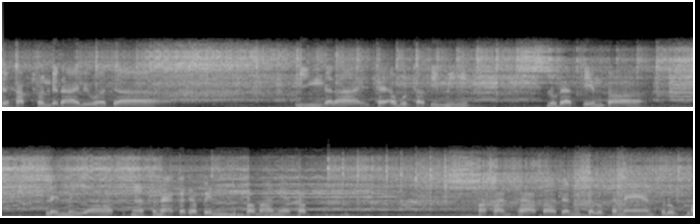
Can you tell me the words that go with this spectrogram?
จะขับชนก็ได้หรือว่าจะยิงก็ได้ใช้อาวุธเท่าที่มี รูปแบบเกมก็เล่นไม่ยากลักษณะก็จะเป็นประมาณเนี้ยครับพอผ่านฉากก็จะมีสรุปคะแนนสรุปข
